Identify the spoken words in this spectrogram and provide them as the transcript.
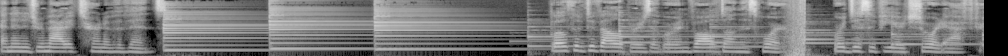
and in a dramatic turn of events. Both of developers that were involved on this work, were disappeared short after.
